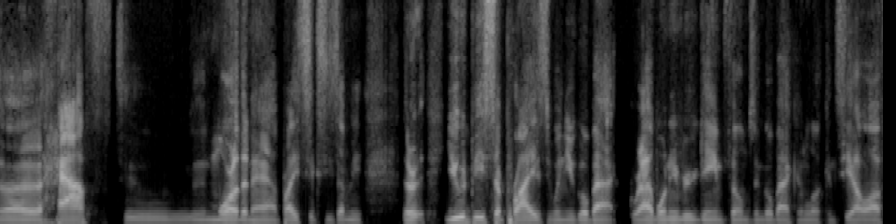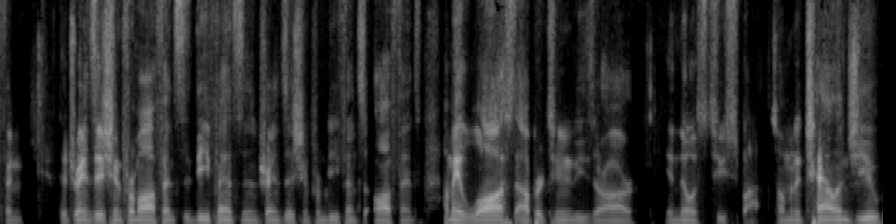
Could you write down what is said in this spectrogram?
uh, half to more than half, probably 60, 70. There, you would be surprised when you go back, grab one of your game films and go back and look and see how often the transition from offense to defense and the transition from defense to offense. How many lost opportunities there are in those two spots. So I'm going to challenge you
